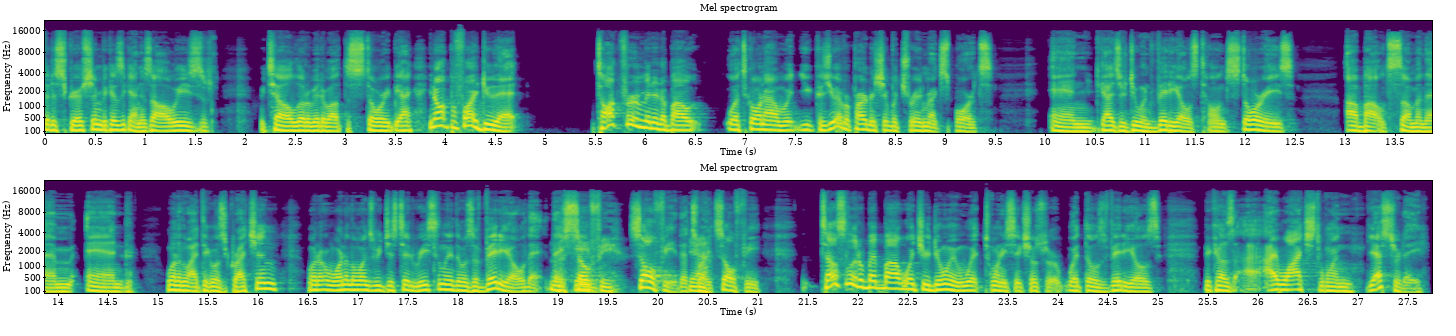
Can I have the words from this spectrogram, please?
the description because, again, as always, we tell a little bit about the story behind. You know what? Before I do that, talk for a minute about what's going on with you because you have a partnership with Trainwreck Sports, and you guys are doing videos telling stories about some of them. And one of them, I think it was Gretchen. One of, one of the ones we just did recently, there was a video that was Sophie. Sophie, that's Yeah. right, Sophie. Tell us a little bit about what you're doing with 26 shows with those videos, because I, I watched one yesterday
